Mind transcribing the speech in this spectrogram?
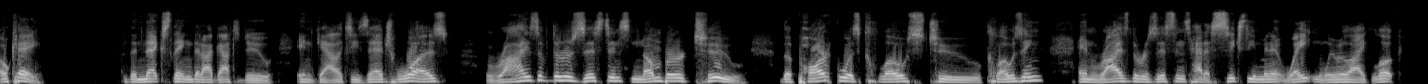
Okay. The next thing that I got to do in Galaxy's Edge was Rise of the Resistance number two. The park was close to closing, and Rise of the Resistance had a 60 minute wait. And we were like, look,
